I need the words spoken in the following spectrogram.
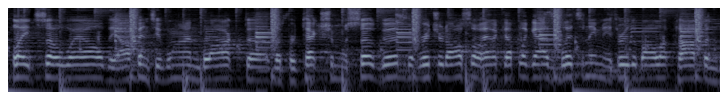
played so well. The offensive line blocked. The protection was so good. But Richard also had a couple of guys blitzing him. And he threw the ball up top and,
